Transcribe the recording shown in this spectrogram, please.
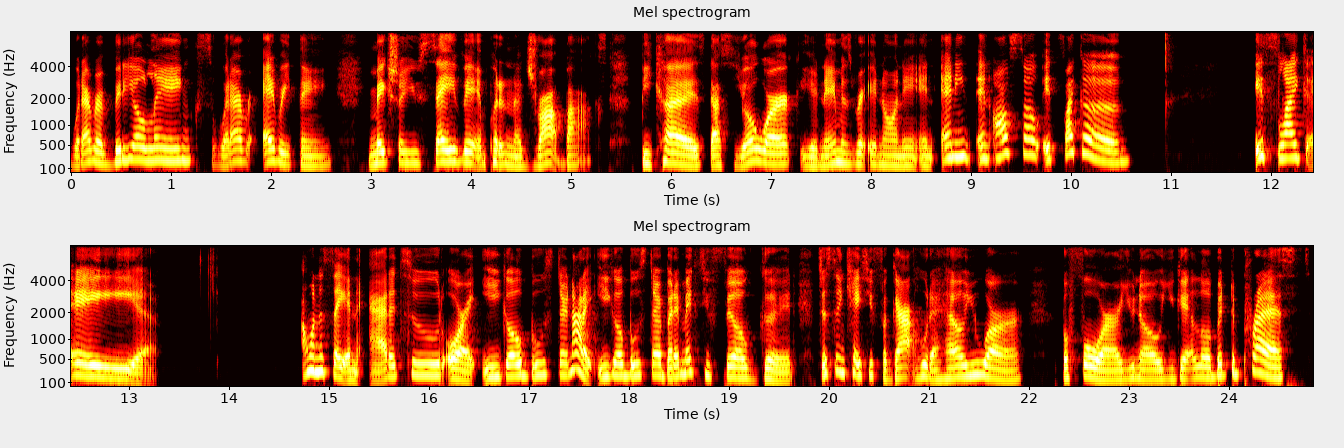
Whatever video links, whatever everything, make sure you save it and put it in a Dropbox because that's your work. Your name is written on it. And any and also it's like a it's like a I want to say an attitude or an ego booster, not an ego booster, but it makes you feel good. Just in case you forgot who the hell you were before, you know, you get a little bit depressed.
